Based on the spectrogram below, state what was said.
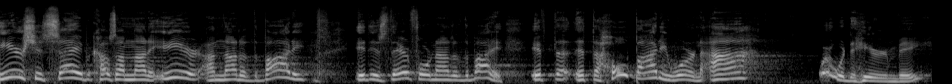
ear should say, because I'm not an ear, I'm not of the body, it is therefore not of the body. If the, if the whole body were an eye, where would the hearing be?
